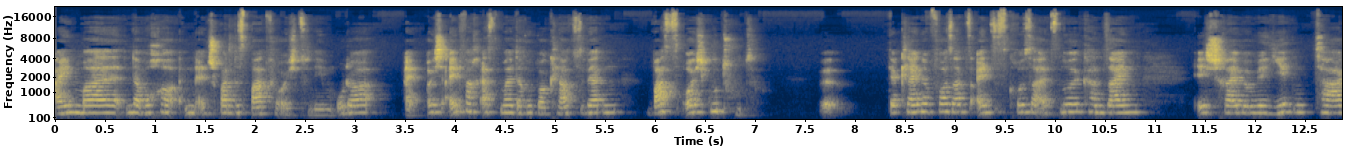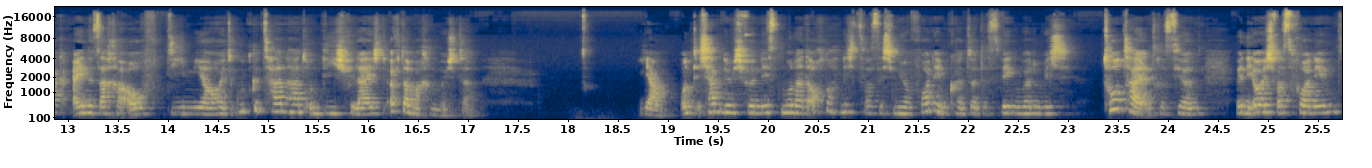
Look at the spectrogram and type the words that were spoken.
einmal in der Woche ein entspanntes Bad für euch zu nehmen oder euch einfach erstmal darüber klar zu werden, was euch gut tut. Äh, der kleine Vorsatz, eins ist größer als null, kann sein, Ich schreibe mir jeden Tag eine Sache auf, die mir heute gut getan hat und die ich vielleicht öfter machen möchte. Ja, und ich habe nämlich für den nächsten Monat auch noch nichts, was ich mir vornehmen könnte. Deswegen würde mich total interessieren, wenn ihr euch was vornehmt,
